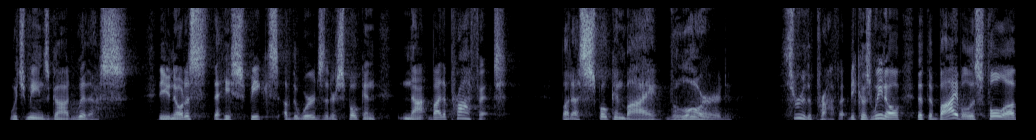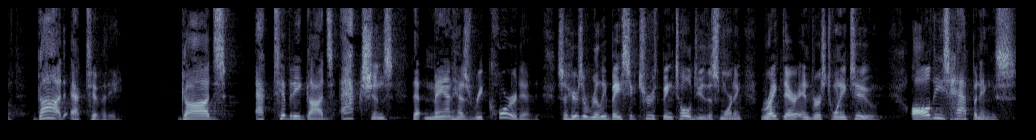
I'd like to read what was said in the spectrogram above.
which means God with us. Do you notice that he speaks of the words that are spoken not by the prophet, but as spoken by the Lord through the prophet? Because we know that the Bible is full of God activity, God's activity, God's actions that man has recorded. So here's a really basic truth being told you this morning, right there in verse 22. All these happenings,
